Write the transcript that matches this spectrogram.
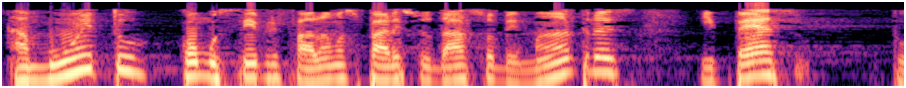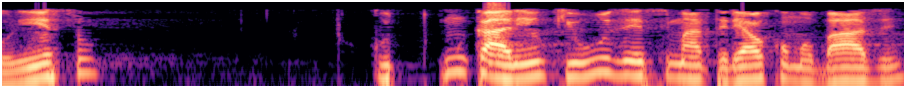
Há muito, como sempre falamos, para estudar sobre mantras e peço, por isso, com carinho que usem esse material como base,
